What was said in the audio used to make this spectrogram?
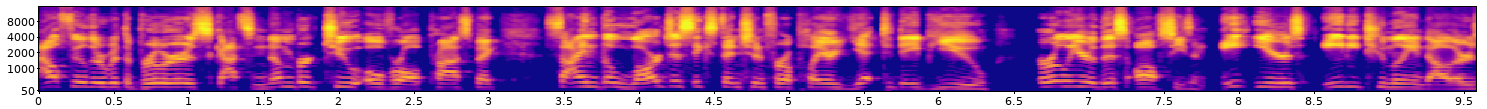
outfielder with the Brewers. Scott's number two overall prospect signed the largest extension for a player yet to debut earlier this offseason. Eight years, $82 million,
